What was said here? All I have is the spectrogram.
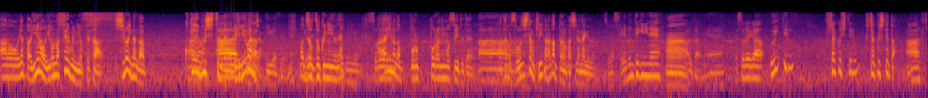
あの、やっぱ家のいろんな成分によってさ、白いなんか、固形物質みたいなのができる時あるじゃんって。いうやつだよね。まあ、ぞ俗に言うね俗。に言うそれああいうのがボロッボロにもついてて、あまあ、多分掃除してもキリがなかったのか知らないけど。それは成分的にね、ああるからね。それが浮いてる？付着してる？付着してた。ああ、付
